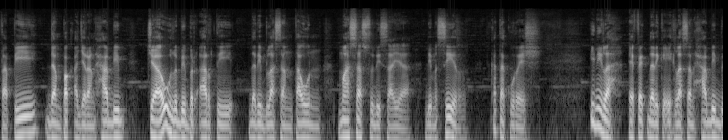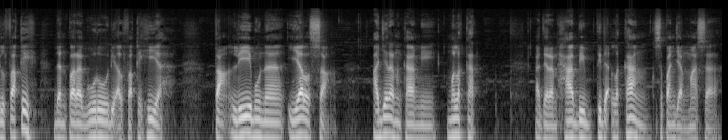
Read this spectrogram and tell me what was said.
Tapi dampak ajaran Habib jauh lebih berarti dari belasan tahun masa studi saya di Mesir, kata Quraisy. Inilah efek dari keikhlasan Habib bil Faqih dan para guru di Al-Faqihiyah. Ta'limuna yalsa. Ajaran kami melekat. Ajaran Habib tidak lekang sepanjang masa.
